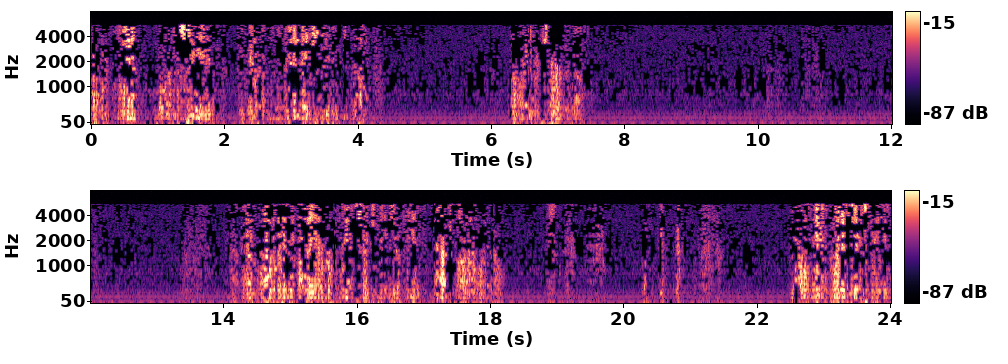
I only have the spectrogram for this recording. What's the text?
But we plant one seed to get a many seeds back. Don't even start with that. And why would anybody ever plant such seeds of me? That's what I want to know. Well, we six seeds.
